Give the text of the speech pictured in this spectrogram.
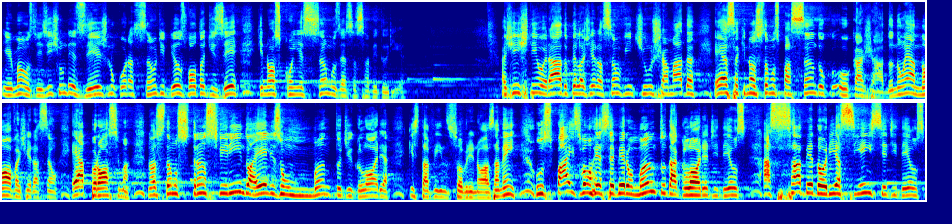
irmãos, existe um desejo no coração de Deus, volto a dizer, que nós conheçamos essa sabedoria. A gente tem orado pela geração 21, chamada essa que nós estamos passando o, cajado. Não é a nova geração, é a próxima. Nós estamos transferindo a eles um manto de glória que está vindo sobre nós. Amém? Os pais vão receber o manto da glória de Deus, a sabedoria, a ciência de Deus,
